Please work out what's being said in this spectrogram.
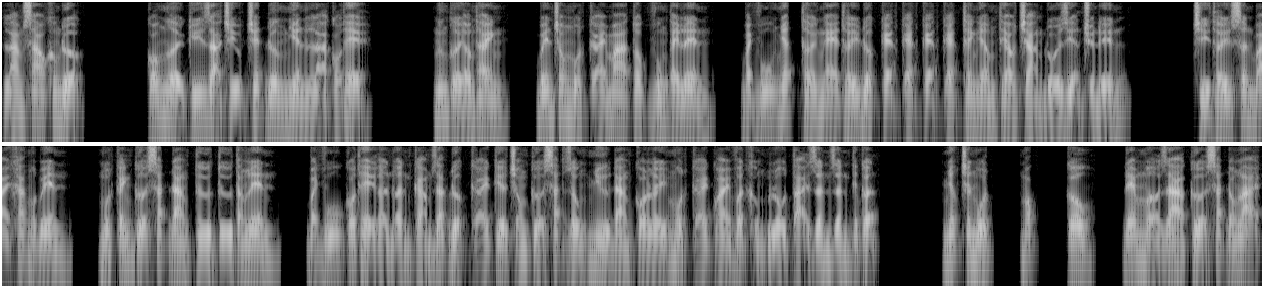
làm sao không được? Có người ký giả chịu chết đương nhiên là có thể. Ngưng cười âm thanh, bên trong một cái ma tộc vung tay lên, Bạch Vũ nhất thời nghe thấy được kẹt kẹt kẹt kẹt thanh âm theo chàng đối diện chuyển đến. Chỉ thấy sân bãi khác một bên, một cánh cửa sắt đang từ từ tăng lên, Bạch Vũ có thể ẩn ẩn cảm giác được cái kia trong cửa sắt giống như đang có lấy một cái quái vật khổng lồ tại dần dần tiếp cận. Nhấc chân một, móc, câu, đem mở ra cửa sắt đóng lại,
